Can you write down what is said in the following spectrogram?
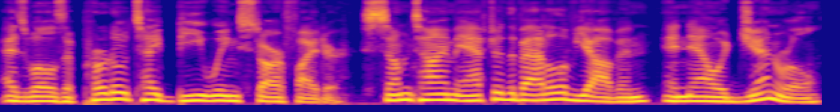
as well as a prototype B-Wing starfighter. Sometime after the Battle of Yavin, and now a general,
